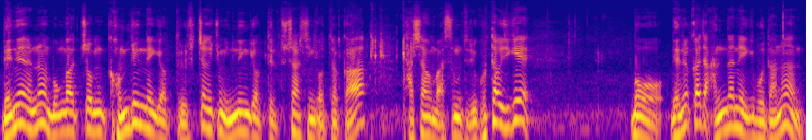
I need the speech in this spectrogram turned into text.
내년에는 뭔가 좀 검증된 기업들 실적이 좀 있는 기업들 투자하시는 게 어떨까 다시 한번 말씀을 드리고 그렇다고 이게 뭐 내년까지 안 된다는 얘기보다는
